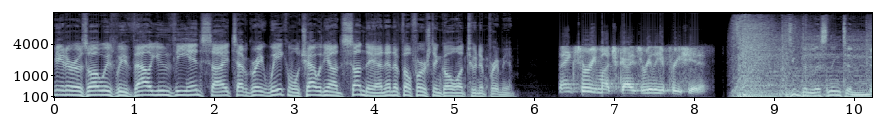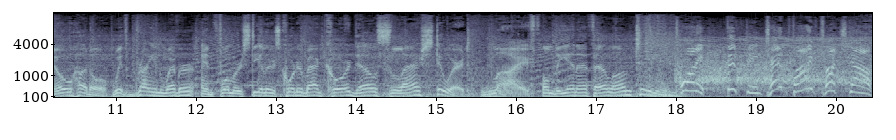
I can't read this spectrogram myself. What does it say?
Peter, as always, we value the insights. Have a great week, and we'll chat with you on Sunday on NFL First and Goal on TuneIn Premium. Thanks very much, guys. Really appreciate it. You've been listening to No Huddle with Brian Weber and former Steelers quarterback Kordell Slash Stewart live on the NFL on TuneIn. 20, 15, 10, 5, touchdown.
